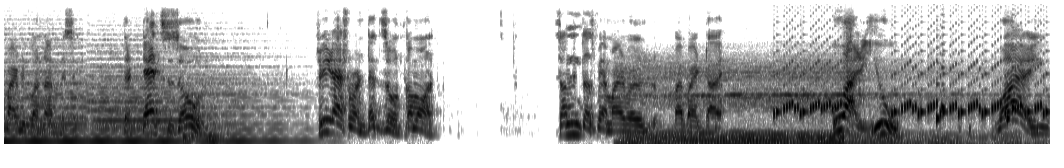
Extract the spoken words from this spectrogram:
Might one I'm missing. The death zone. 3-1, death zone, come on. Something tells me I might, well, I might die. Who are you? Why are you?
